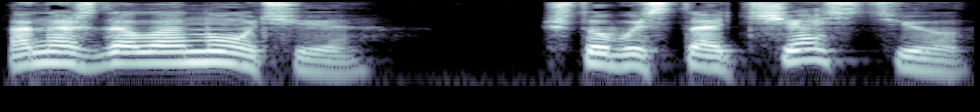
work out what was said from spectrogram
она ждала ночи, чтобы стать частью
